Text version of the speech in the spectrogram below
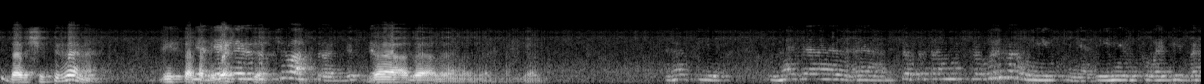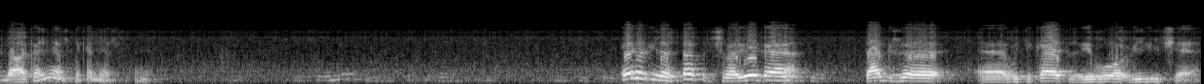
Даже с чертежами. Там Нет, я имею в виду пчела строит без Да, да, да, да. да. Рафик, ну э, все потому, что выбора у них нет, и не руководить Да, конечно, конечно, конечно. Этот недостаток человека также э, вытекает из его величия,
